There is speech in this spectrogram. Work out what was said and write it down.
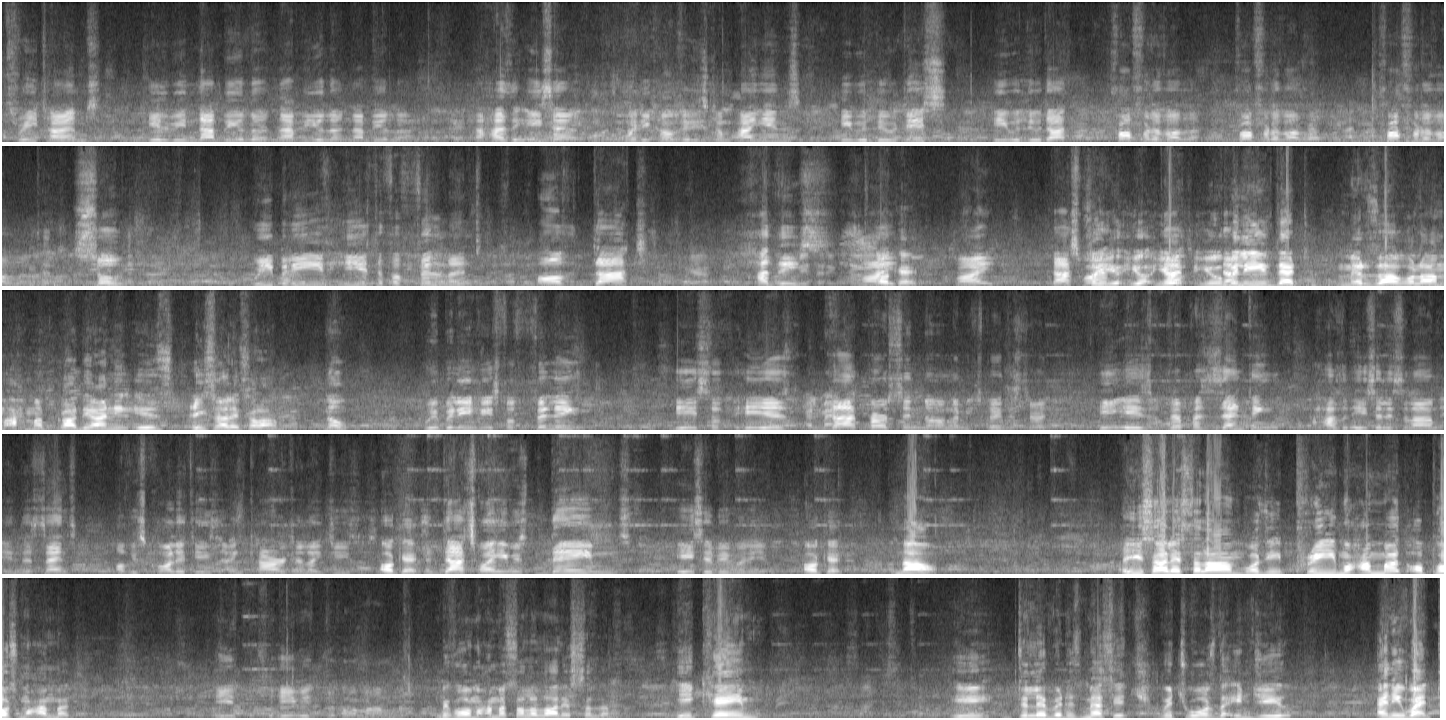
three times he'll be Nabiullah, Nabiullah, Nabiullah. Now Hazrat Isa when he comes with his companions he will do this, he will do that. Prophet of Allah, Prophet of Allah, Prophet of Allah. So we believe he is the fulfillment of that hadith. Right? Okay. Right? That's So why. you you, you, that- you that- believe that Mirza Ghulam Ahmad Qadiani is Isa alayhi salam? No, we believe he's fulfilling. He's he is that person. No, no. Let me explain this to you. He is representing Hazrat Isa alayhi salam in the sense of his qualities and character like Jesus. Okay. And that's why he was named Isa bin Maryam. Okay. Now, Isa alayhi salam was he pre-Muhammad or post-Muhammad? He he was before Muhammad. before Muhammad sallallahu alaihi wasallam. He came, he delivered his message, which was the Injil, and he went.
